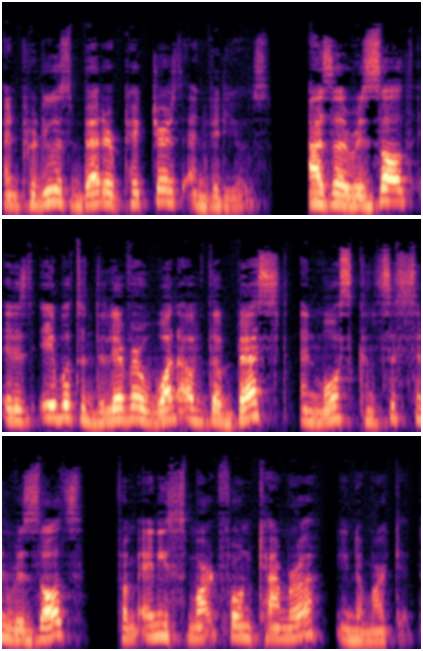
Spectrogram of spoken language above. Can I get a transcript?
and produce better pictures and videos. As a result, it is able to deliver one of the best and most consistent results from any smartphone camera in the market.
